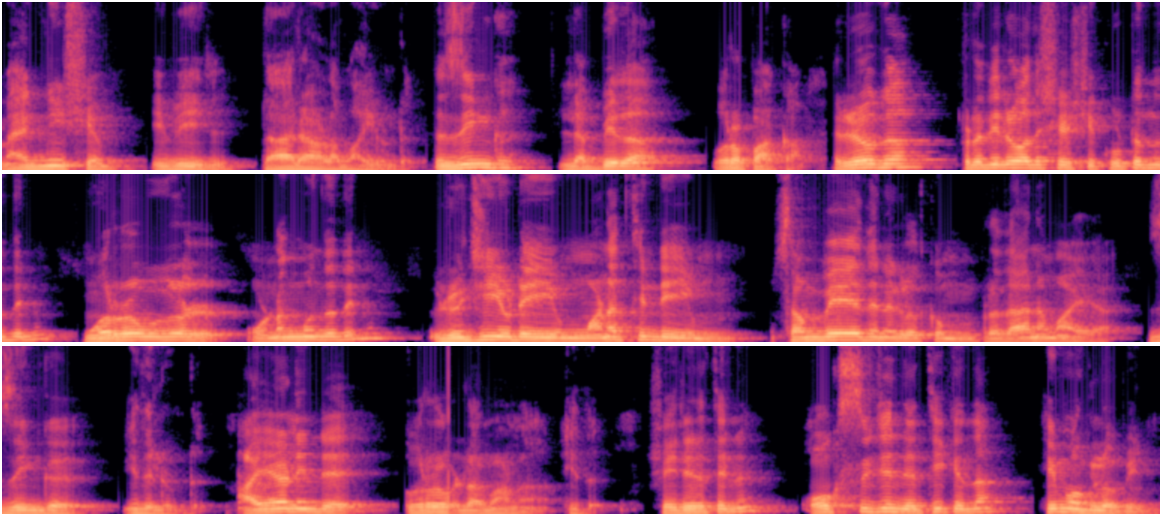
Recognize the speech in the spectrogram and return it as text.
മാഗ്നീഷ്യം ഇവയിൽ ധാരാളമായുണ്ട്. സിങ്ക് ലഭ്യത ഉറപ്പാക്കാം. രോഗ പ്രതിരോധശേഷി കൂട്ടുന്നതിനും മുറിവുകൾ ഉണങ്ങുന്നതിനും രുചിയുടെയും മണത്തിന്റെയും സംവേദനകൾക്കും പ്രധാനമായ സിങ്ക് ഇതിലുണ്ട്. അയണിന്റെ ഉറവിടമാണ് ഇത്. ശരീരത്തിന് ഓക്സിജൻ എത്തിക്കുന്ന ഹിമോഗ്ലോബിൻ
